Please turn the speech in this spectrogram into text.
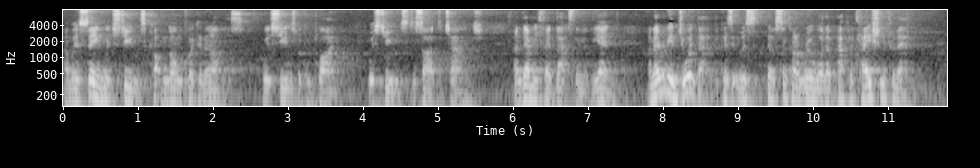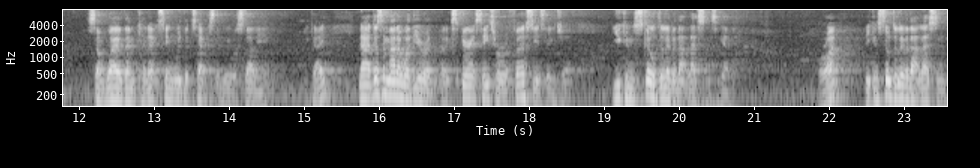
And we're seeing which students cottoned on quicker than others, which students were compliant, which students decided to challenge. And then we fed back to them at the end. And they really enjoyed that because it was there was some kind of real world application for them, some way of them connecting with the text that we were studying. Okay? Now, it doesn't matter whether you're an experienced teacher or a first year teacher, you can still deliver that lesson together. All right? You can still deliver that lesson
